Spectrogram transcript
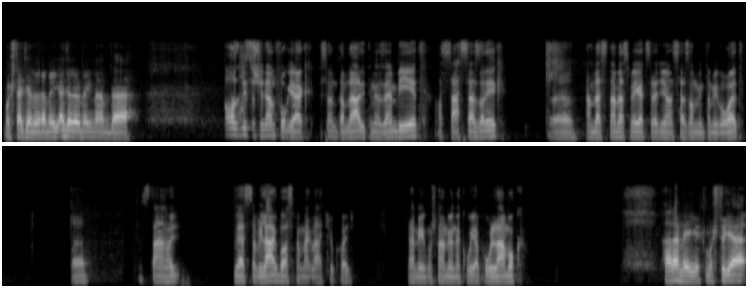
Most egyelőre még, egyelőre még nem, de, az biztos, hogy nem fogják szerintem leállítani az NBA-t, az száz százalék. Nem lesz, nem lesz még egyszer egy olyan szezon, mint ami volt. Nem. Aztán, hogy mi lesz a világban, azt meg meglátjuk, hogy reméljük most már nem jönnek újabb hullámok. Hát reméljük. Most ugye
